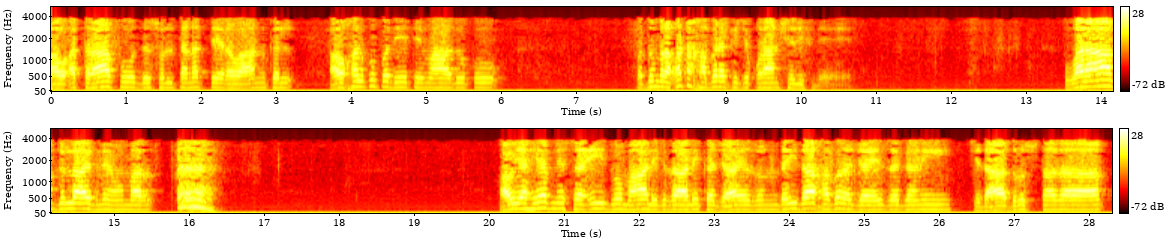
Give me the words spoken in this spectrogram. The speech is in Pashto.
او اطراف د سلطنت ته روان کل او خلق په دې اعتماد کو په دومره غټه خبره کې چې قران شریف دی ورا عبد الله ابن عمر او یحیی ابن سعید و مالک ذالک جائز دی دا خبر جائز غنی چې دا درست ده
